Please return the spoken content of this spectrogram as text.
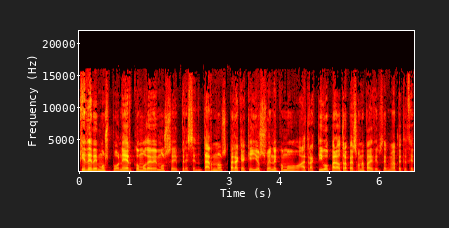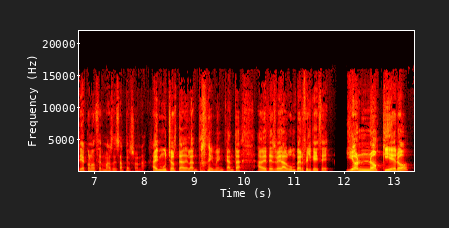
¿Qué debemos poner? ¿Cómo debemos eh, presentarnos para que aquello suene como atractivo para otra persona, para decirse que me apetecería conocer más de esa persona? Hay muchos, te adelanto, y me encanta a veces ver algún perfil que dice, yo no quiero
